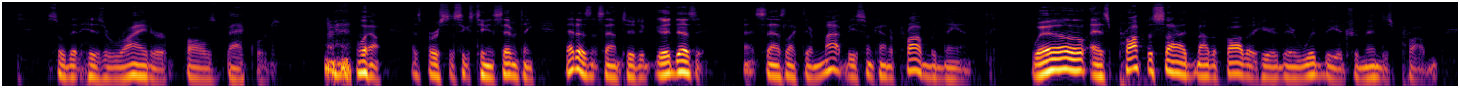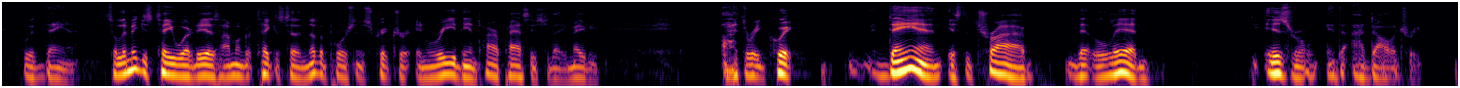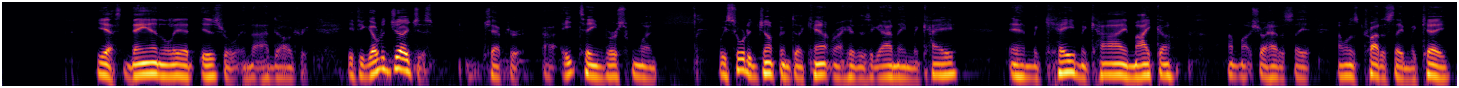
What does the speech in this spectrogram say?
so that his rider falls backwards. well, that's verses 16 and 17. That doesn't sound too good, does it? That sounds like there might be some kind of problem with Dan. Well, as prophesied by the Father here, there would be a tremendous problem with Dan. So let me just tell you what it is. I'm going to take us to another portion of Scripture and read the entire passage today, maybe. I have to read quick. Dan is the tribe that led Israel into idolatry. Yes, Dan led Israel into idolatry. If you go to Judges chapter uh, 18, verse 1, we sort of jump into account right here. There's a guy named McKay, and McKay, McKay, Micah, I'm not sure how to say it. I want to try to say McKay.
